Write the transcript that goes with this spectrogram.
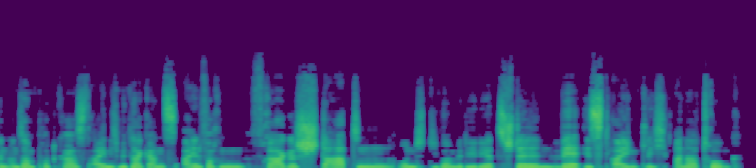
in unserem Podcast eigentlich mit einer ganz einfachen Frage starten und die wollen wir dir jetzt stellen. Wer ist eigentlich Anna Trunk?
